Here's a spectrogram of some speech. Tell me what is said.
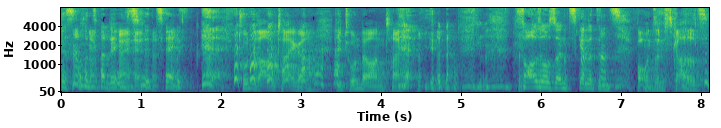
des Unternehmens für Taste. Tundra und Tiger. Die Tundra und Tiger. Thorsos und Skeletons. Bones and Skulls.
